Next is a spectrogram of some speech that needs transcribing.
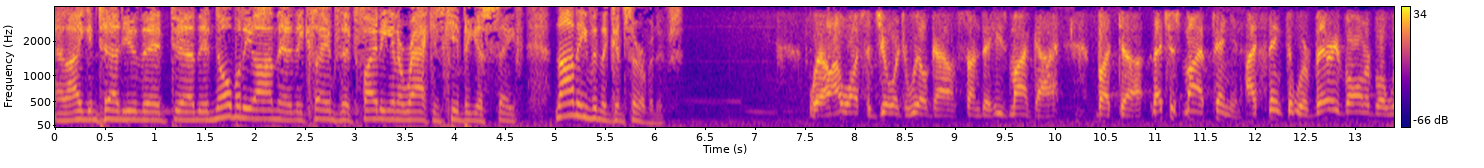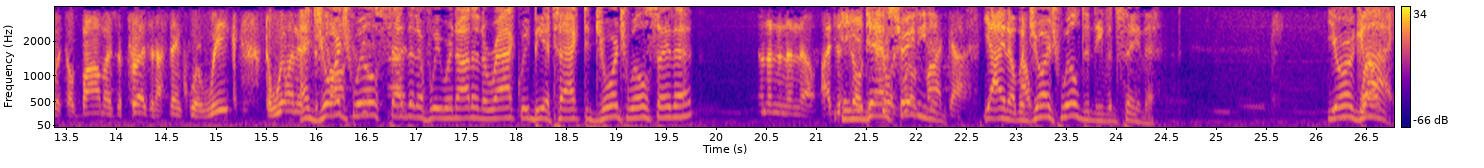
And I can tell you that uh, there's nobody on there that claims that fighting in Iraq is keeping us safe. Not even the conservatives. Well, I watch the George Will guy on Sunday. He's my guy. But uh, that's just my opinion. I think that we're very vulnerable with Obama as the president. I think we're weak. The willingness And George Will said that if we were not in Iraq, we'd be attacked. Did George Will say that? No, no, no, no, no. I just Yeah, told you damn George straight Will's he my didn't. guy. Yeah, I know, but I- George Will didn't even say that. You're a guy.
